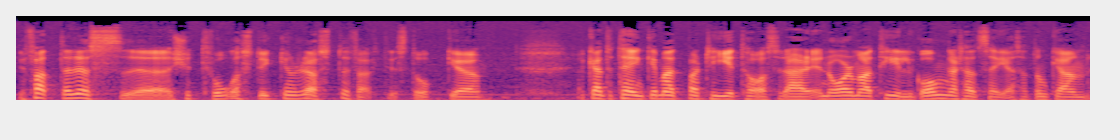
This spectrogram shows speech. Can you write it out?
Det fattades eh, 22 stycken röster faktiskt. Och eh, jag kan inte tänka mig att partiet har sådär enorma tillgångar så att säga. Så att de kan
